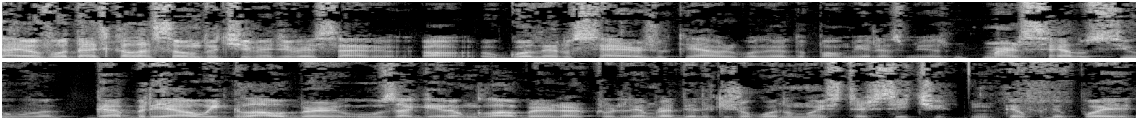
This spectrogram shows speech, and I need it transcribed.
Tá, eu vou dar a escalação do time adversário. Ó, o goleiro Sérgio, que é o goleiro do Palmeiras mesmo, Marcelo Silva, Gabriel e Glauber, o zagueirão Glauber, Arthur, lembra dele que jogou no Manchester City um tempo depois?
